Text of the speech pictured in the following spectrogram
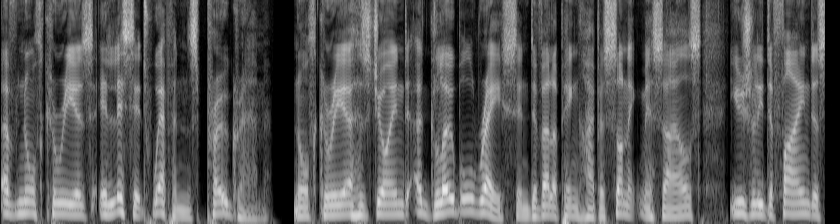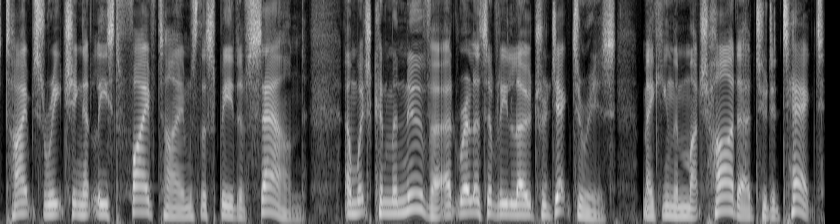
of North Korea's illicit weapons program. North Korea has joined a global race in developing hypersonic missiles, usually defined as types reaching at least five times the speed of sound, and which can maneuver at relatively low trajectories, making them much harder to detect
